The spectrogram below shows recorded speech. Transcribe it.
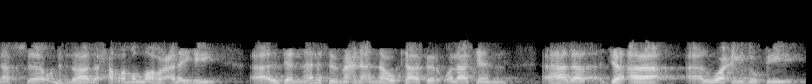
نفسه. ومثل هذا حرم الله عليه الجنة. ليس بمعنى أنه كافر ولكن هذا جاء الوعيد في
